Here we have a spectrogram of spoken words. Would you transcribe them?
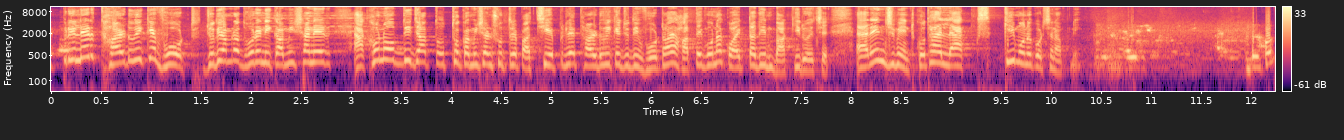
এপ্রিলের থার্ড উইকে ভোট যদি আমরা ধরে নিই কমিশনের এখনও অবধি যা তথ্য কমিশন সূত্রে পাচ্ছি এপ্রিলের থার্ড উইকে যদি ভোট হয় হাতে গোনা কয়েকটা দিন বাকি রয়েছে। অ্যারেঞ্জমেন্ট কোথায় ল্যাক্স কি মনে করছেন আপনি? দেখুন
